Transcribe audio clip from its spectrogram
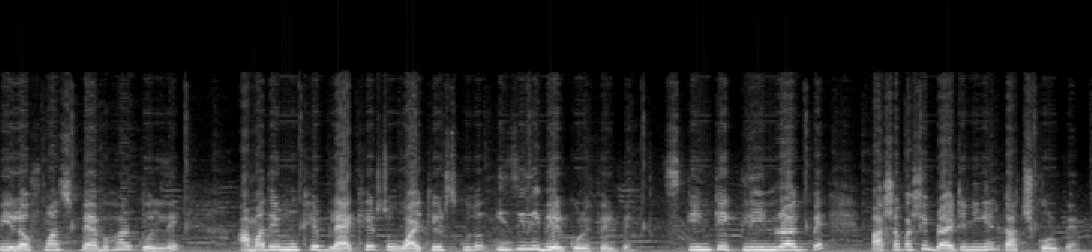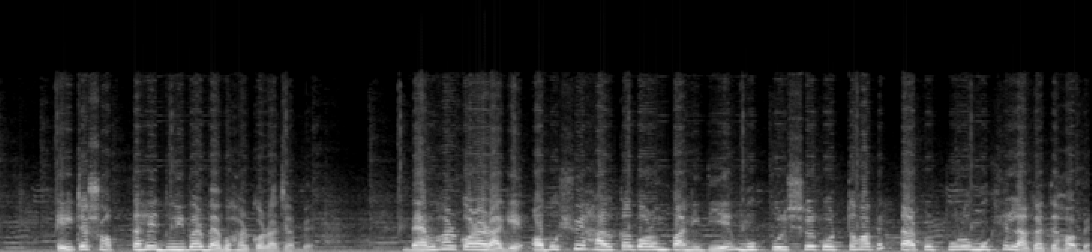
পিল অফ মাস্ক ব্যবহার করলে আমাদের মুখের ব্ল্যাক হেডস ও হোয়াইট হেডসগুলো ইজিলি বের করে ফেলবে। স্কিনকে ক্লিন রাখবে, পাশাপাশি ব্রাইটেনিংয়ের কাজ করবে। এইটা সপ্তাহে দুইবার ব্যবহার করা যাবে। ব্যবহার করার আগে অবশ্যই হালকা গরম পানি দিয়ে মুখ পরিষ্কার করতে হবে, তারপর পুরো মুখে লাগাতে হবে।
